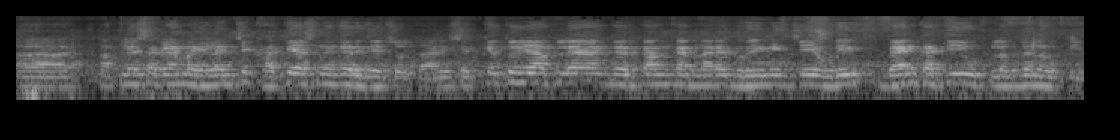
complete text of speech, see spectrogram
आपल्या सगळ्या महिलांचे खाती असणं गरजेचं होतं. आणि शक्यतो या आपल्या घरकाम करणाऱ्या गृहिणींची एवढी बँक खाती उपलब्ध नव्हती.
